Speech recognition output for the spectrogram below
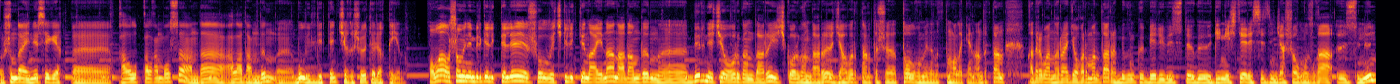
ушундай нерсеге кабылып калган болсо анда ал адамдын бул илдеттен чыгышы өтө эле кыйын. Ооба ошо менен биргеликте эле ушул ичкиликтин айынан адамдын э, бир нече органдары ички органдары жабыр тартышы толугу менен ыктымал экен. Андыктан кадырман радио каармандар бүгүнкү берүүбүздөгү кеңештер сиздин жашооңузга өзүнүн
